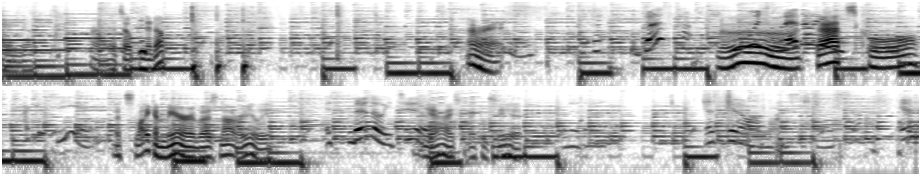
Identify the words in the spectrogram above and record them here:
There you go. All right, let's open it up. All right. It does come. Ooh, that's cool. I can see it. It's like a mirror, but it's not really. It's glittery too. Yeah, I, I can see it. Let's get on this first. And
